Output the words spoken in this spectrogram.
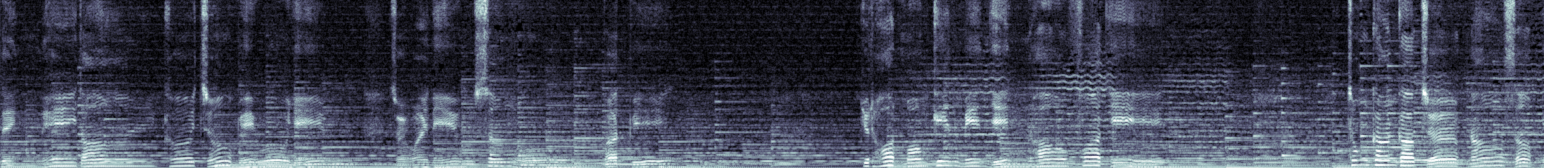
寧期待佢早被污染，誰為了生活不變，越渴望見面，然後發現。中間隔着那十年，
